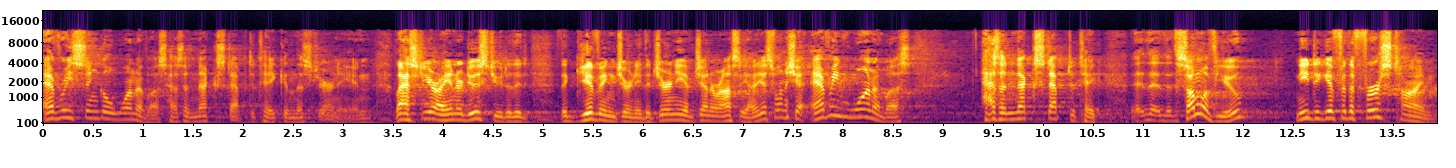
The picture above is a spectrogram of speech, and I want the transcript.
every single one of us has a next step to take in this journey. And last year I introduced you to the, the giving journey, the journey of generosity. I just want to share every one of us has a next step to take. Some of you need to give for the first time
